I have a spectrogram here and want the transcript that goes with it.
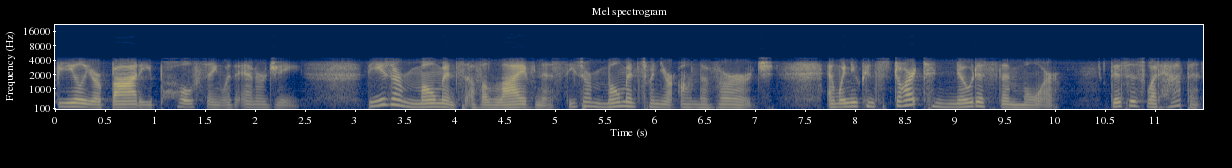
feel your body pulsing with energy these are moments of aliveness. These are moments when you're on the verge. And when you can start to notice them more, this is what happens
